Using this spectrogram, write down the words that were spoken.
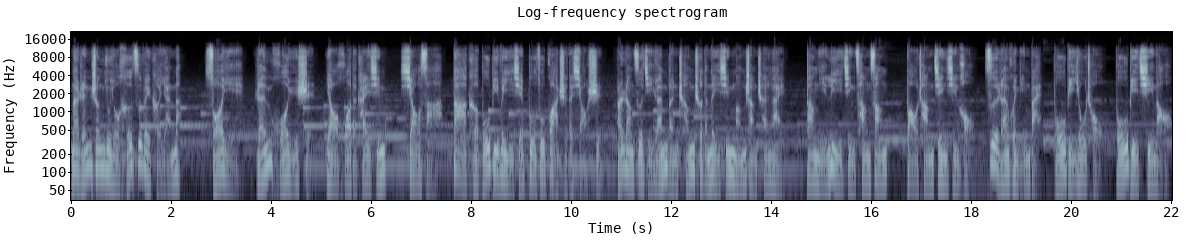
那人生又有何滋味可言呢？所以，人活于世，要活得开心、潇洒。大可不必为一些不足挂齿的小事而让自己原本澄澈的内心蒙上尘埃。当你历尽沧桑、饱尝艰辛后，自然会明白，不必忧愁，不必气恼，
